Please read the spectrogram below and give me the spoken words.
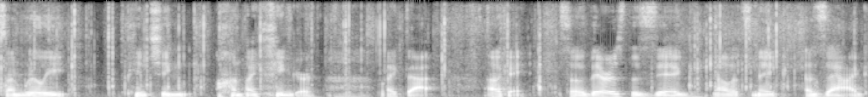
So I'm really pinching on my finger like that. Okay, so there's the zig. Now let's make a zag.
